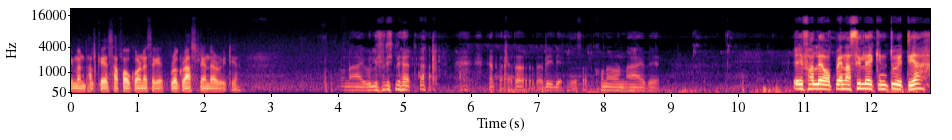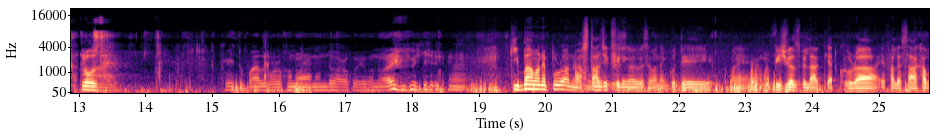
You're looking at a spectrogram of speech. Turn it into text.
ইমান ভালকৈ চাফাও কৰা নাই চাগে পূৰা গ্ৰাছলেণ্ড আৰু এতিয়া। নাই বুলি দিলে নাই এইফালে অ'পেন আছিলে কিন্তু এতিয়া ক্ল'জড সেই টোপাল বৰষুণৰ আনন্দ আৰু কৰিব নোৱাৰিম নেকি? কিবা মানে পূৰা নষ্টালজিক ফিলিং হৈ গৈছে মানে গোটেই ভিজুৱেলছবিলাক ইয়াত ঘূৰা এইফালে চাহ খাব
